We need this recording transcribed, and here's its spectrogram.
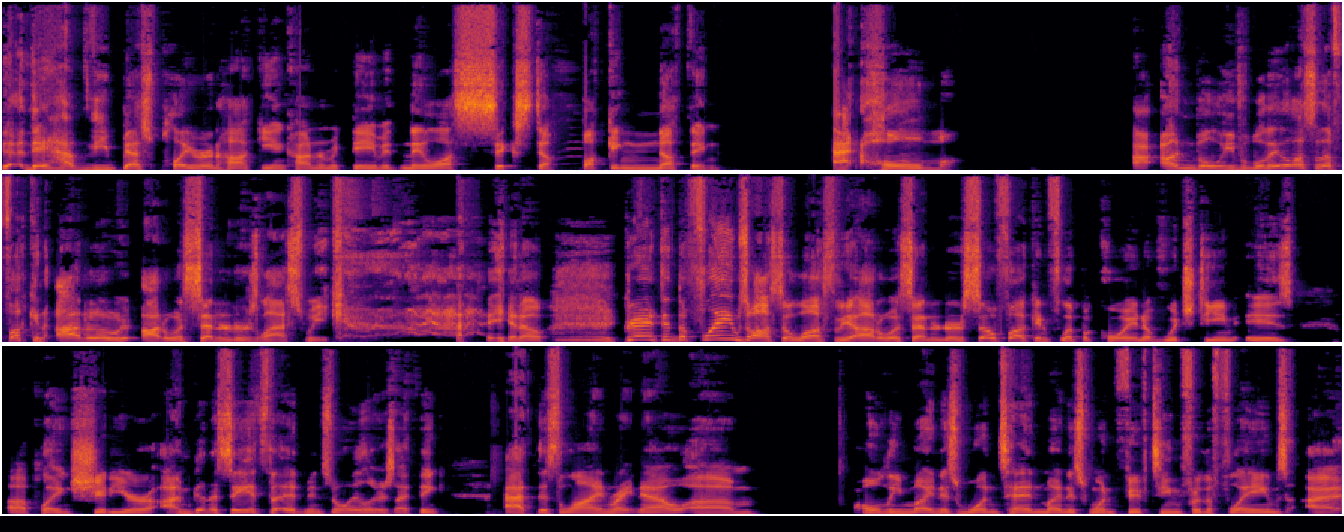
Th- They have the best player in hockey in Connor McDavid, and they lost six to fucking nothing at home. Uh, unbelievable. They lost to the fucking Ottawa, Ottawa Senators last week. you know, granted, the Flames also lost to the Ottawa Senators. So fucking flip a coin of which team is uh, playing shittier. I'm gonna say it's the Edmonton Oilers. I think at this line right now, um, only minus 110, minus 115 for the Flames. I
